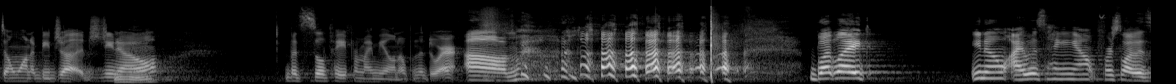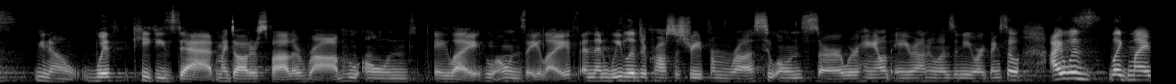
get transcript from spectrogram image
don't want to be judged. You know. Mm-hmm. But still pay for my meal and open the door. Um, but like, you know, I was hanging out. First of all, I was, you know, with Kiki's dad, my daughter's father, Rob, who owned Alife, who owns Alife, and then we lived across the street from Russ, who owns SSUR. We were hanging out with Aaron, who owns the New York thing. So I was like, my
